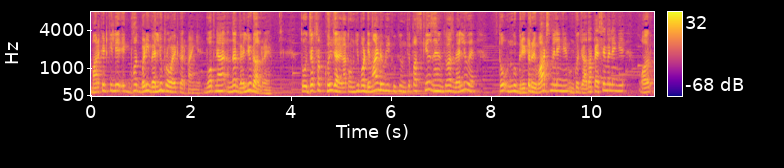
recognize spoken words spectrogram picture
मार्केट के लिए एक बहुत बड़ी वैल्यू प्रोवाइड कर पाएँगे। वो अपने अंदर वैल्यू डाल रहे हैं। तो जब सब खुल जाएगा तो उनकी बहुत डिमांड होगी क्योंकि उनके पास स्किल्स हैं, उनके पास वैल्यू है तो उनको ग्रेटर रिवार्ड्स मिलेंगे, उनको ज़्यादा पैसे मिलेंगे और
